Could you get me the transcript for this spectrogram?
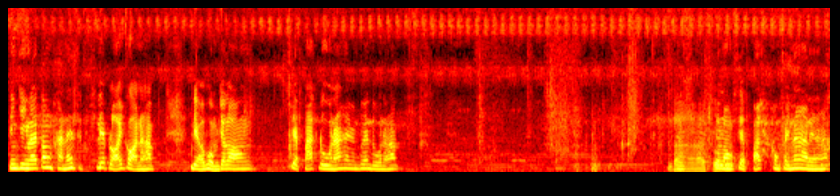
จริง ๆ แล้วต้องพันให้เรียบร้อยก่อนนะครับ เดี๋ยวผมจะลองเสียบปลั๊กดูนะ ให้เพื่อนๆดูนะครับสาธุจะลองเสียบปลั๊กตรงไฟหน้าเลยนะฮะ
